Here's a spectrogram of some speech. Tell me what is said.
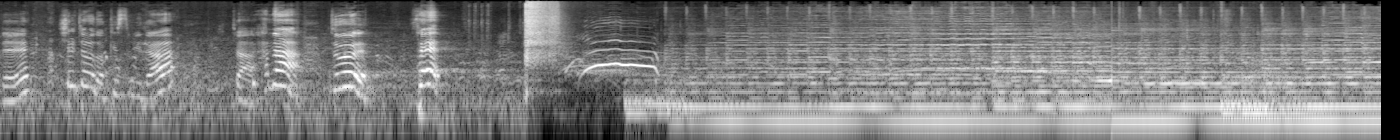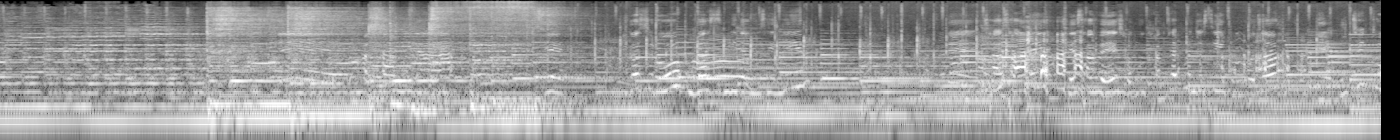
네, 실제로 넣겠습니다. 자, 하나, 둘, 셋. 네, 감사합니다. 네, 이것으로 고맙습니다, 선생님. 네, 자, 4회, 제4회 전국 공모전 네, 우체통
